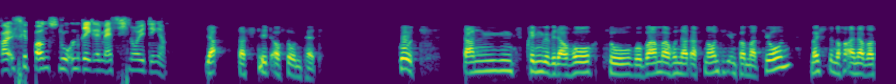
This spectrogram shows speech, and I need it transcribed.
weil es gibt bei uns nur unregelmäßig neue Dinge. Ja, das steht auf so einem Pad. Gut, dann springen wir wieder hoch zu, wo waren wir? 198 Informationen. Möchte noch einer was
